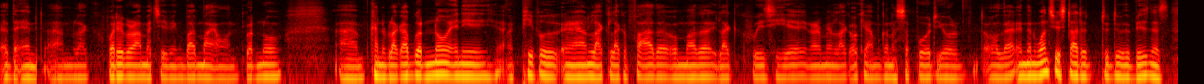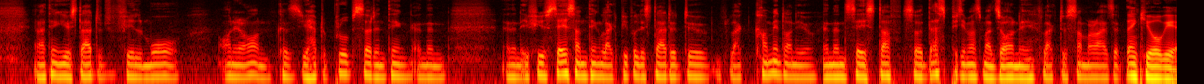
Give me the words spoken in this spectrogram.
At the end, I'm like whatever I'm achieving by my own, but no um, kind of like I've got no any uh, people around like like a father or mother like who is here you know what I mean? Like okay I'm gonna support you or all that. And then once you started to do the business and I think you started to feel more on your own because you have to prove certain thing and then and then if you say something like people started to like comment on you and then say stuff. So that's pretty much my journey like to summarize it. Thank you Yogi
